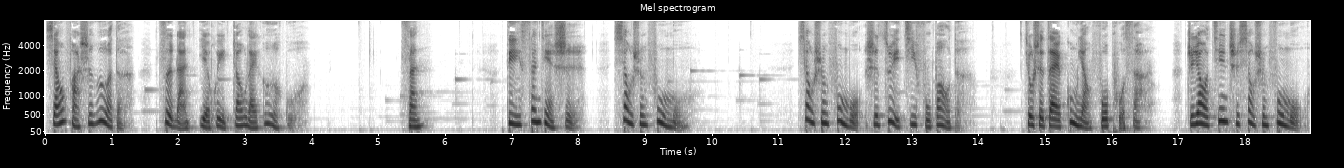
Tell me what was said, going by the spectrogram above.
想法是恶的，自然也会招来恶果。三，第三件事，孝顺父母。孝顺父母是最积福报的。就是在供养佛菩萨，只要坚持孝顺父母，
